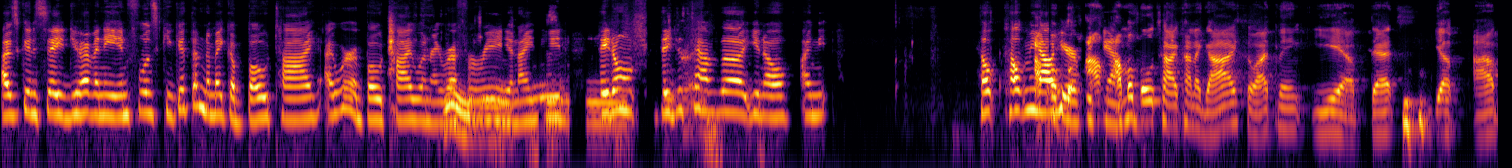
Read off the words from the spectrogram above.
I was going to say, do you have any influence? Can you get them to make a bow tie? I wear a bow tie when I referee, and I need. They don't. They just have the. You know, I need. Help help me I'm out a- here if I'm, can. I'm a bow tie kind of guy, so I think yeah, that's yep. I'm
